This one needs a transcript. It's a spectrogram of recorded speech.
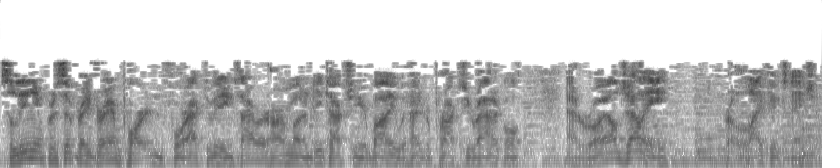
Selenium cruciferate, very important for activating thyroid hormone and detoxing your body with hydroperoxy radical and royal jelly for life extension.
